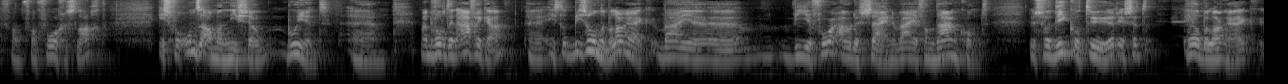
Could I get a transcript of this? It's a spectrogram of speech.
van, van voorgeslacht is voor ons allemaal niet zo boeiend. Uh, maar bijvoorbeeld in Afrika uh, is dat bijzonder belangrijk, waar je, uh, wie je voorouders zijn en waar je vandaan komt. Dus voor die cultuur is het heel belangrijk,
